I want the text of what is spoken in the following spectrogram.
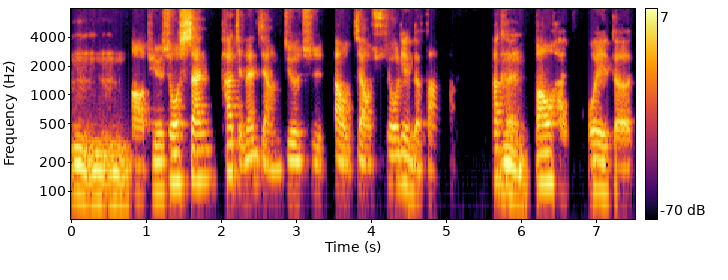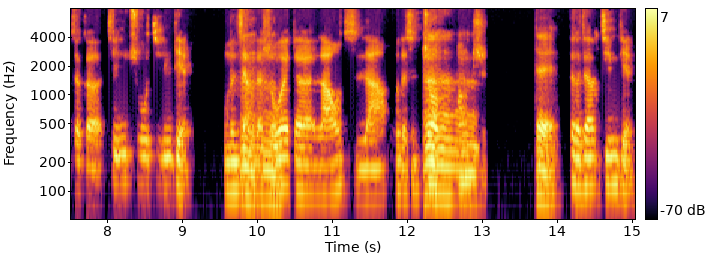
嗯嗯嗯。啊。比如说山，它简单讲就是道教修炼的法，它可能嗯。包含所谓的这个经书经典，我们讲的所谓的老子啊，或者是庄嗯嗯子。对。这个叫经典，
